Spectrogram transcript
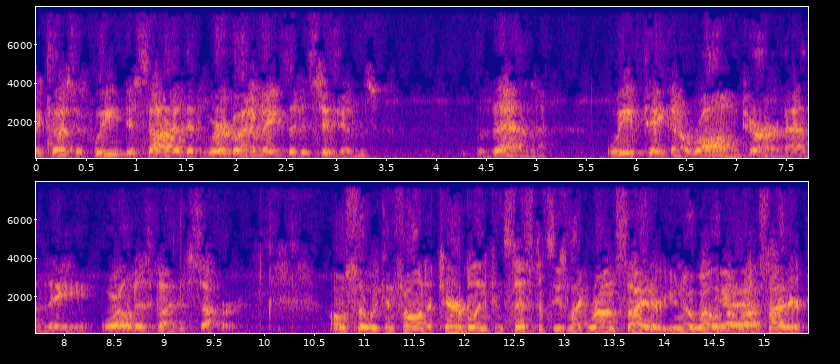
Because if we decide that we're going to make the decisions, then we've taken a wrong turn and the world is going to suffer. Also, we can fall into terrible inconsistencies like Ron Sider. You know well about Yeah. Ron Sider,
